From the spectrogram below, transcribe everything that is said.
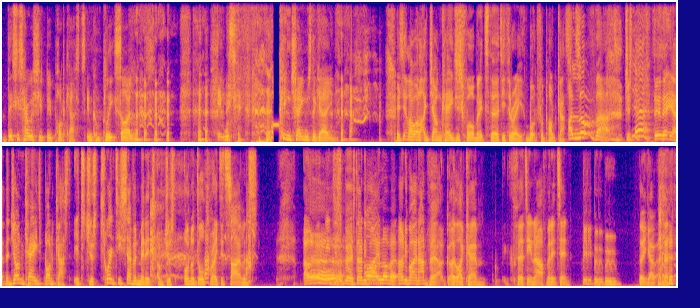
This is how we should do podcasts in complete silence. it would fucking change the game. Is it like, like John Cage's four minutes thirty three, but for podcasts? I love that. just yeah. The, the- yeah, the John Cage podcast. It's just twenty seven minutes of just unadulterated silence. Oh, interspersed only oh, by I love it. only by an advert, uh, like um, 13 and a half minutes in. Beep, boom, boom. There you go. And then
